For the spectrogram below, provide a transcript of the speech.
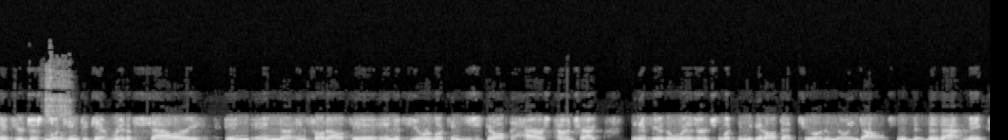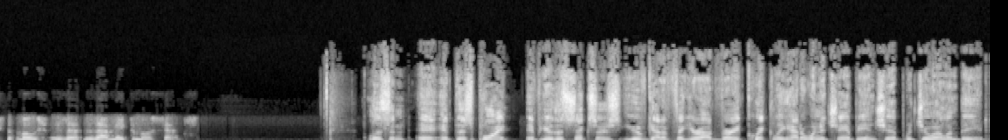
If you're just looking to get rid of salary in in uh, in Philadelphia, and if you're looking to just get off the Harris contract, and if you're the Wizards looking to get off that two hundred million dollars, does, does that make the most? Is that does that make the most sense? Listen, at this point, if you're the Sixers, you've got to figure out very quickly how to win a championship with Joel Embiid.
